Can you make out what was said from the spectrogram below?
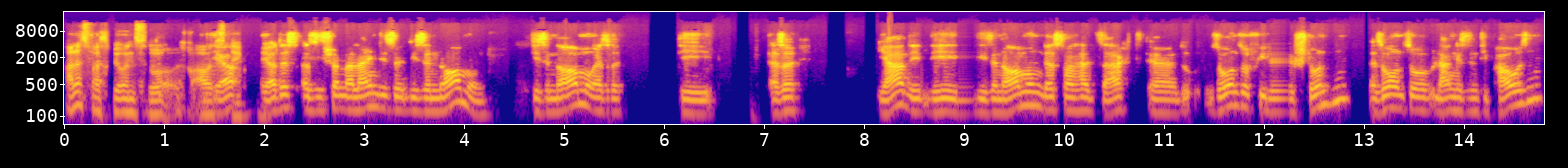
Alles, was wir uns so, so ausdenken. Ja, ja, das, also schon allein diese, diese Normung, diese Normung, also die, also ja, die, die, diese Normung, dass man halt sagt, äh, so und so viele Stunden, so und so lange sind die Pausen,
